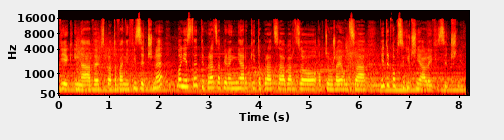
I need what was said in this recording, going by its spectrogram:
wiek i na wyeksploatowanie fizyczne, bo niestety praca pielęgniarki to praca bardzo obciążająca nie tylko psychicznie, ale i fizycznie.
